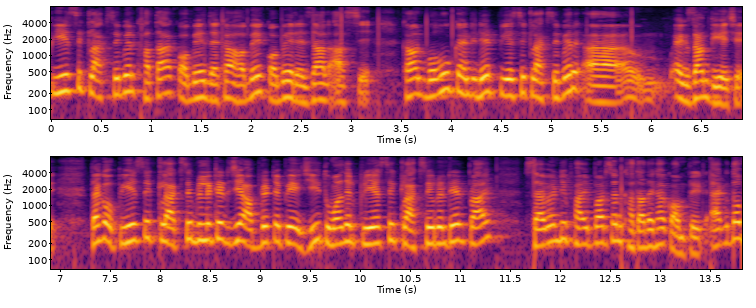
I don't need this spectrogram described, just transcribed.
পিএসসি ক্লার্কশিপের খাতা কবে দেখা হবে, কবে রেজাল্ট আসছে। কারণ বহু ক্যান্ডিডেট পিএসসি ক্লার্কশিপের এক্সাম দিয়েছে। দেখো পিএসসি ক্লার্কশিপ রিলেটেড যে আপডেটে পেয়েছি, তোমাদের পিএসসি ক্লার্কশিপ রিলেটেড প্রায় সেভেন্টি ফাইভ পার্সেন্ট খাতা দেখা কমপ্লিট একদম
